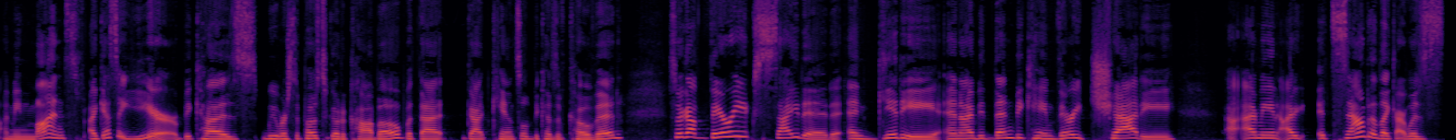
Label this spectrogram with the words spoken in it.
I mean, months, I guess a year, because we were supposed to go to Cabo, but that got canceled because of COVID. So I got very excited and giddy, and I then became very chatty. I mean, I it sounded like I was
